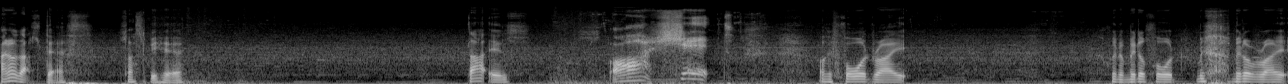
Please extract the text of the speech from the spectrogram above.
I know that's death, so it has to be here. That is. Oh shit! Okay, forward right. We're in a middle forward, middle right.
